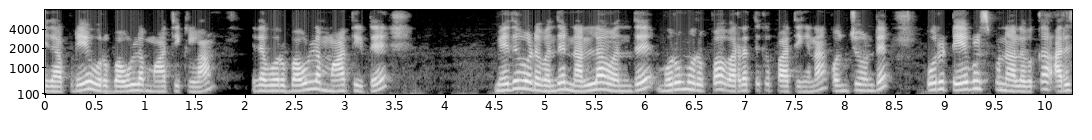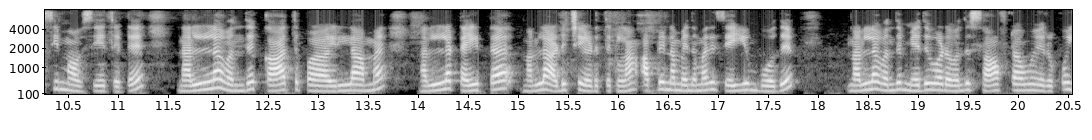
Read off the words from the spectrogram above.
இதை அப்படியே ஒரு பவுலில் மாற்றிக்கலாம் இதை ஒரு பவுலில் மாற்றிட்டு மெதுவடை வந்து நல்லா வந்து முறுமுறுப்பாக வர்றதுக்கு பார்த்தீங்கன்னா கொஞ்சோண்டு ஒரு டேபிள் ஸ்பூன் அளவுக்கு அரிசி மாவு சேர்த்துட்டு நல்லா வந்து காற்று பா இல்லாமல் நல்லா டைட்டாக நல்லா அடித்து எடுத்துக்கலாம். அப்படி நம்ம இந்த மாதிரி செய்யும்போது நல்லா வந்து மெதுவடை வந்து சாஃப்டாகவும் இருக்கும்.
